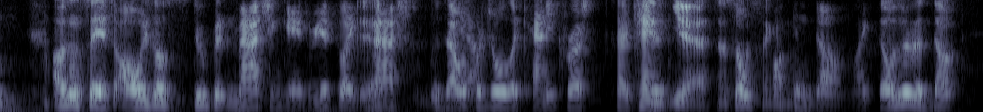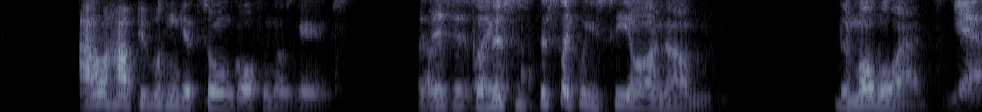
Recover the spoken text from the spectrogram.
I was gonna say it's always those stupid matching games where you have to like Yeah. match. Is that Yeah. what Bejeweled like Candy Crush type Can shit? yeah, that's what I so fucking dumb. Like those are the dumb. I don't know how people can get so engulfed in those games. But this is so like, this is this is like what you see on um the mobile ads, yeah.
